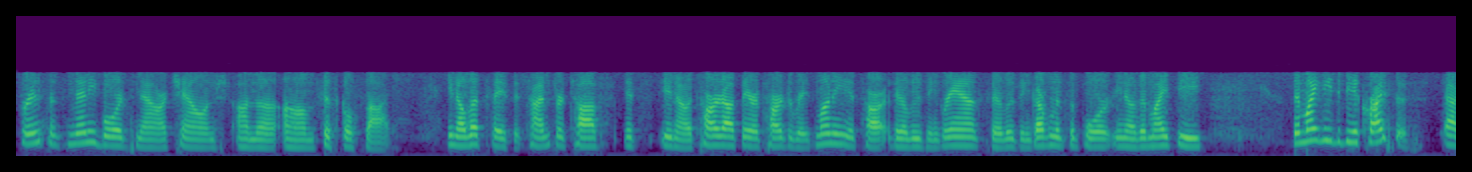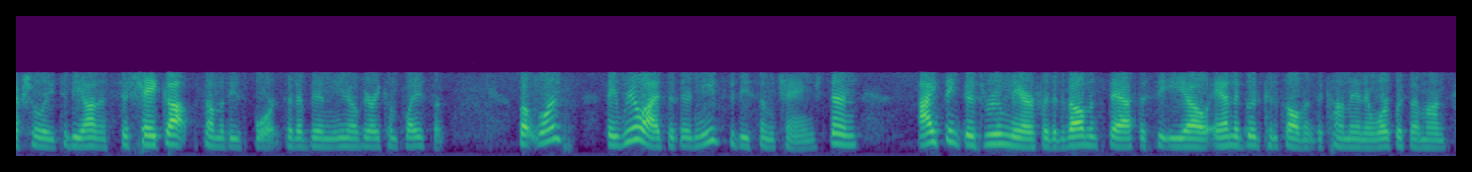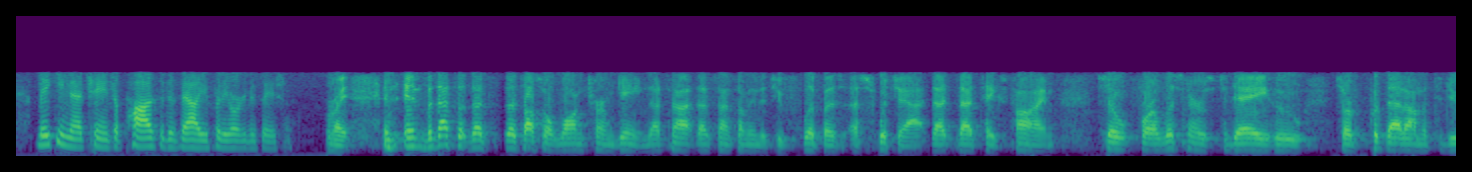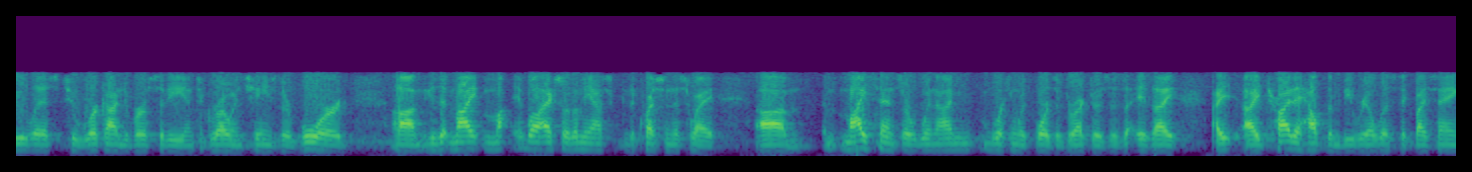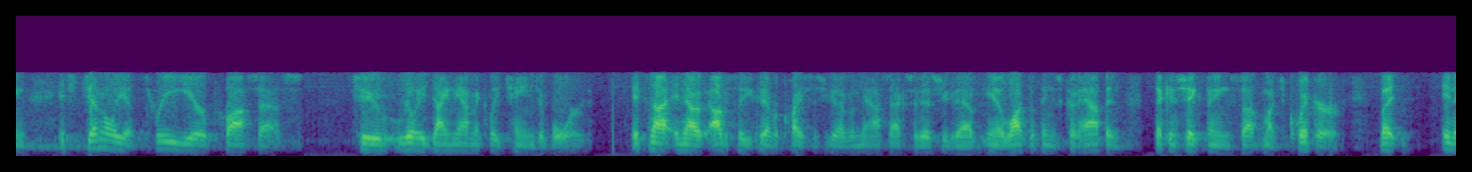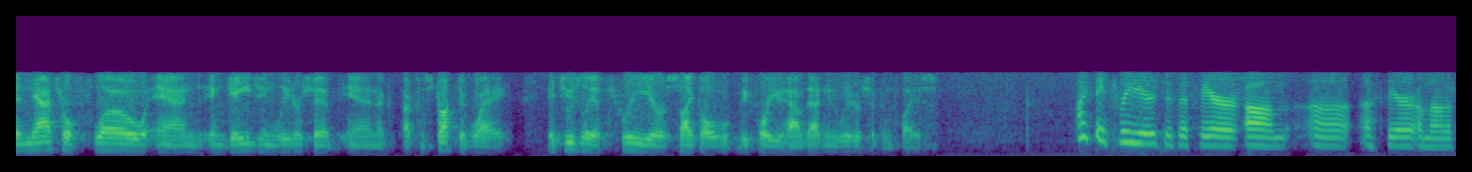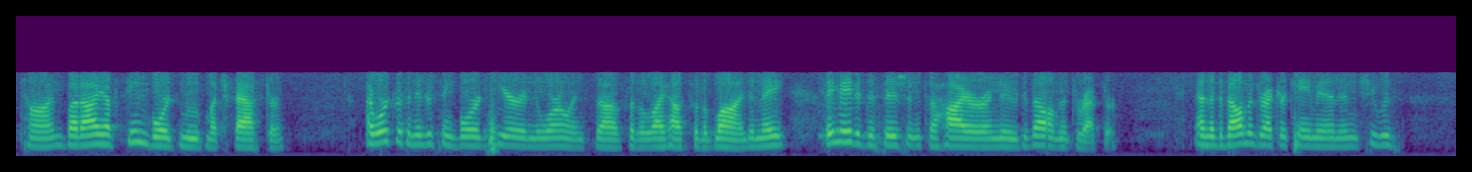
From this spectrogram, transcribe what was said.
for instance, many boards now are challenged on the um, fiscal side. You know, let's face it, times are tough. It's you know, it's hard out there. It's hard to raise money. It's hard. They're losing grants. They're losing government support. You know, there might be, there might need to be a crisis actually, to be honest, to shake up some of these boards that have been you know very complacent. But once they realize that there needs to be some change, then I think there's room there for the development staff, the CEO, and a good consultant to come in and work with them on making that change a positive value for the organization. Right, and, and but that's a, that's that's also a long-term game. That's not that's not something that you flip a, a switch at. That that takes time. So for our listeners today who sort of put that on the to-do list to work on diversity and to grow and change their board, um, because it might, might well actually let me ask the question this way um, my sense, or when I'm working with boards of directors, is, is I, I, I try to help them be realistic by saying it's generally a three-year process to really dynamically change a board. It's not, you know, obviously you could have a crisis, you could have a mass exodus, you could have, you know, lots of things could happen that can shake things up much quicker. But in a natural flow and engaging leadership in a, a constructive way, it's usually a three-year cycle before you have that new leadership in place. I think three years is a fair um, uh, a fair amount of time, but I have seen boards move much faster. I worked with an interesting board here in New Orleans uh, for the Lighthouse for the Blind, and they they made a decision to hire a new development director. And the development director came in, and she was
